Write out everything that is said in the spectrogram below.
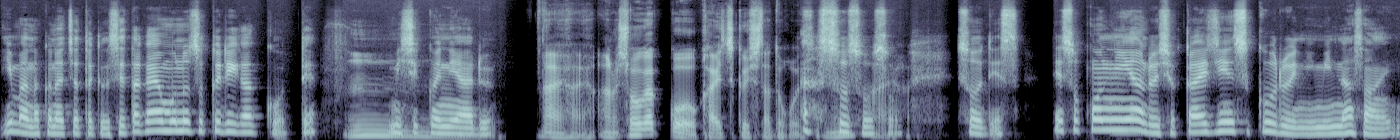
今亡くなっちゃったけど、世田谷ものづくり学校って、三宿にある、はいはい。あの小学校を改築したところですよね。あそうそうそう。はいはい。そうです。で、そこにある社会人スクールに皆さん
